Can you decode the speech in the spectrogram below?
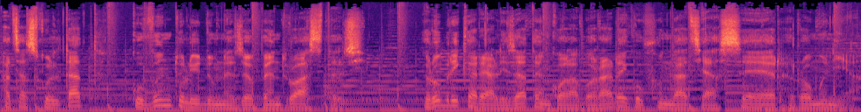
Ați ascultat Cuvântul lui Dumnezeu pentru astăzi, rubrica realizată în colaborare cu Fundația SER România.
